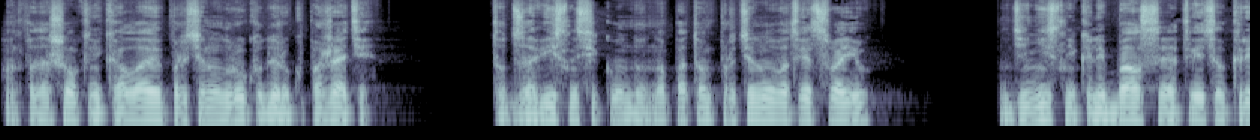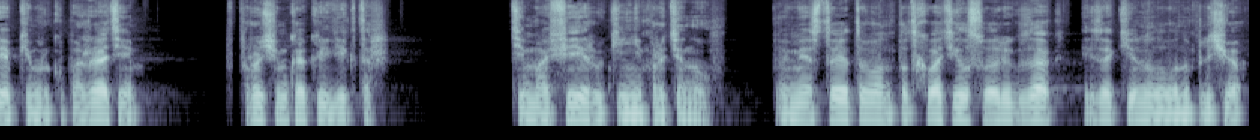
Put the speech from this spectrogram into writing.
Он подошел к Николаю и протянул руку для рукопожатия. Тот завис на секунду, но потом протянул в ответ свою. Денис не колебался и ответил крепким рукопожатием, впрочем, как и Виктор. Тимофей руки не протянул. Вместо этого он подхватил свой рюкзак и закинул его на плечо.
